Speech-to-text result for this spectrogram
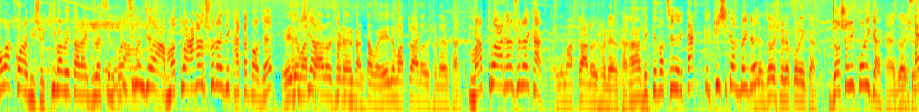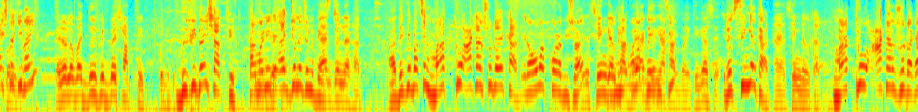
অবাক করার বিষয় কীভাবে তারা এগুলো সেল করে? যে মাত্র আঠারোশো টাকা যে খাটটা পাওয়া যায় এই যে মাত্র আঠারোশো টাকার খাটটা এই যে মাত্র আঠারোশো টাকার খাট। মাত্র আঠারোশো টাকা খাট। এই যে মাত্র আঠারোশো টাকার খাট। দেখতে পাচ্ছেন এর কাঠ কৃষি কাঠ ভাই এটা? এটা জয়সুরে করেই কাঠ যশোরী কড়ি কাঠ হ্যাঁ জয়সুরে সাইজটা কি ভাই? এটা হলো ভাই দুই ফিট বাই সাত ফিট দুই ফিট বাই সাত ফিট তার মানে এটা একজনের জন্য বেস্ট একজন না খাট। আর দেখতে পাচ্ছেন মাত্র আঠারোশো টাকা খাট। এটা অবাক করার বিষয়। সিঙ্গেল আমি খাট ভাই অবাক এক বিনা গেছি। খাট ভাই ঠিক আছে? এটা সিঙ্গেল খাট? হ্যাঁ সিঙ্গেল খাট। মাত্র আঠারোশো টাকা।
